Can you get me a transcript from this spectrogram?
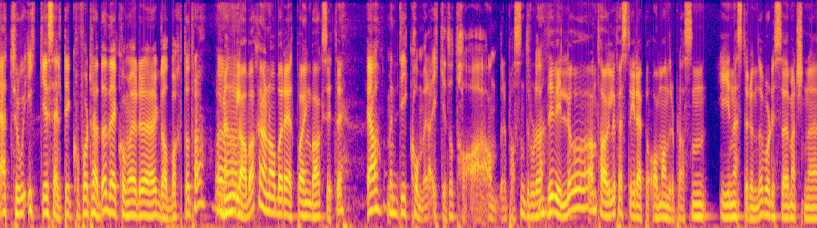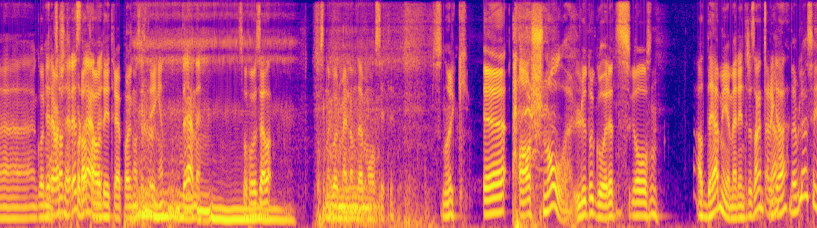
Jeg tror ikke Celtic får tredje, det kommer eh, Gladbach til å ta. Men Eh, Gladbach er nå bare ett poeng bak City. Ja, men de kommer da ikke til å ta andreplassen, tror du det? De vil jo antagelig feste grepet om andreplassen i neste runde, hvor disse matchene går motsatt. For da tar jo de tre poeng og City ingen. Det er enig. Så får vi se, da. Åssen det går mellom dem og City. Snork. Eh, Arsenal Ludogorets, Gallosen. Ja, Det er mye mer interessant, er det Ja, ikke det? det vil jeg si.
